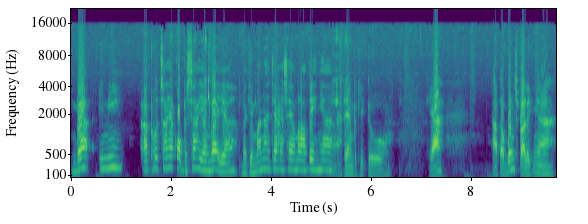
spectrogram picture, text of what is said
Mbak, ini uh, perut saya kok besar ya Mbak ya, bagaimana cara saya melatihnya? Ada yang begitu ya. Ataupun sebaliknya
